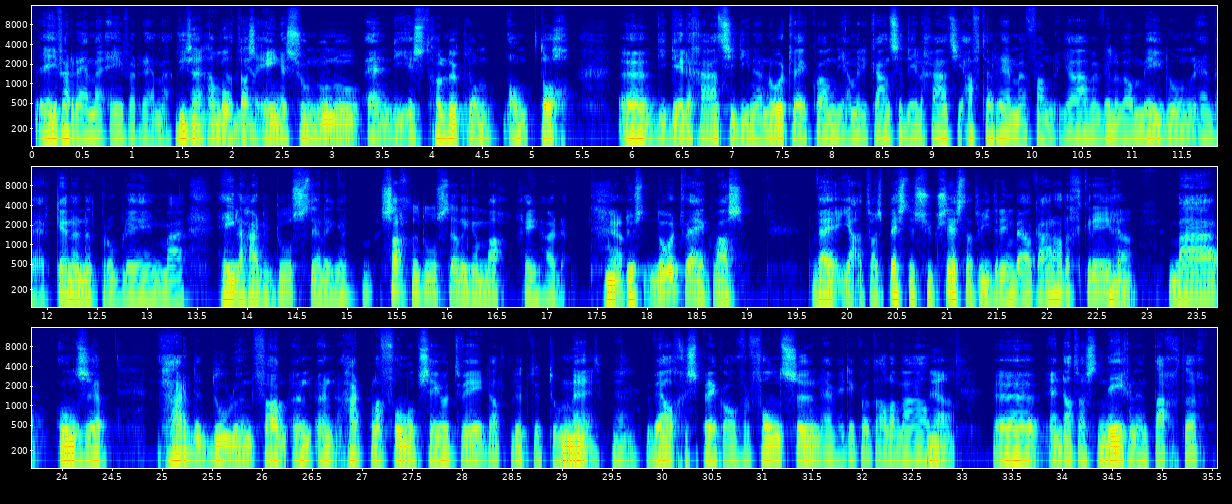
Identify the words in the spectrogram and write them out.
even remmen, even remmen. Die zijn gaan lopen. Dat was ene Sununu en die is het gelukt om, om toch uh, die delegatie die naar Noordwijk kwam, die Amerikaanse delegatie af te remmen van ja, we willen wel meedoen en we erkennen het probleem, maar hele harde doelstellingen, zachte doelstellingen mag, geen harde. Ja. Dus Noordwijk was, wij, ja, het was best een succes dat we iedereen bij elkaar hadden gekregen, ja. maar onze harde doelen van een, een hard plafond op CO2, dat lukte toen niet. Wel gesprek over fondsen en weet ik wat allemaal. Ja. Uh, en dat was 89.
